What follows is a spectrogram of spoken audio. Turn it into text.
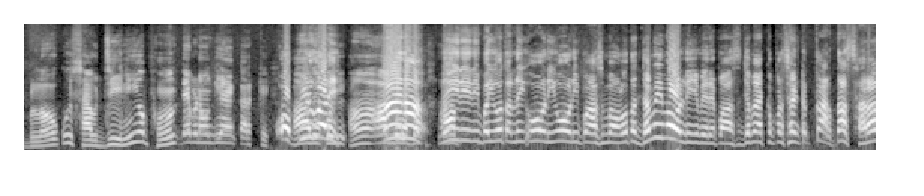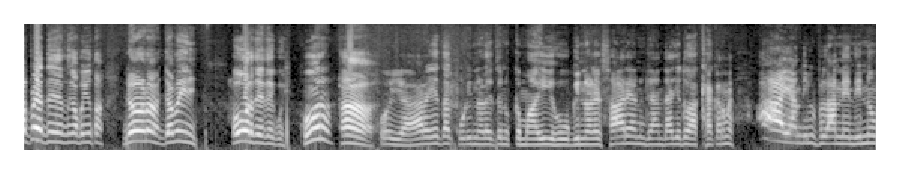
ਬਲੌਗ ਕੋਈ ਸਬਜ਼ੀ ਨਹੀਂ ਉਹ ਫੋਨ ਤੇ ਬਣਾਉਂਦੀ ਐ ਕਰਕੇ। ਉਹ ਆਹ ਦੇਖੋ ਵਾਲੀ। ਜੀ, ਹਾਂ ਆਹ ਨਾ ਨਹੀਂ ਨਹੀਂ ਨਹੀਂ ਬਈ ਉਹ ਤਾਂ ਨਹੀਂ ਉਹ ਨਹੀਂ ਉਹ ਨਹੀਂ ਪਾਸ ਮਾਹੌਲ ਉਹ ਤਾਂ ਜਮੀ ਮਾਹੌਲ ਨਹੀਂ ਮੇਰੇ ਪਾਸ। ਜਮਾ 1% ਘਰ ਦਾ ਸਾਰਾ ਭੇਜ ਦੇ ਦਿੰਦੀਆਂ ਬਈ ਉਹ ਤਾਂ। ਨਾ ਨਾ ਜਮੇ ਨਹੀਂ। ਹੋਰ ਦੇ ਦੇ ਕੋਈ। ਹੋਰ? ਹਾਂ। ਉਹ ਯਾਰ ਇਹ ਤਾਂ ਕੁੜੀ ਨਾਲੇ ਤੈਨੂੰ ਕਮਾਈ ਹੋਊਗੀ ਨਾਲੇ ਸਾਰਿਆਂ ਨੂੰ ਜਾਂਦਾ ਜਦੋਂ ਆਖਿਆ ਕਰਨ ਆ ਜਾਂਦੀ ਵੀ ਫਲਾਣੇ ਦੀ ਨੂੰ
